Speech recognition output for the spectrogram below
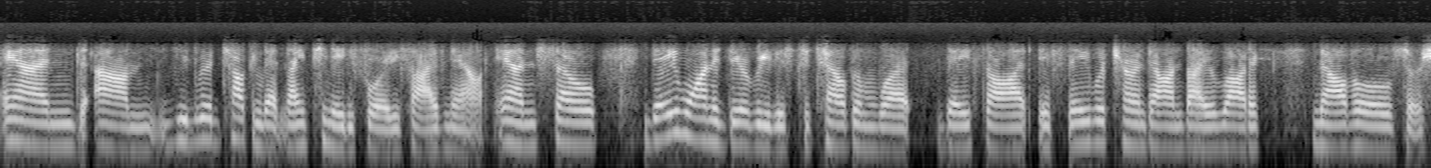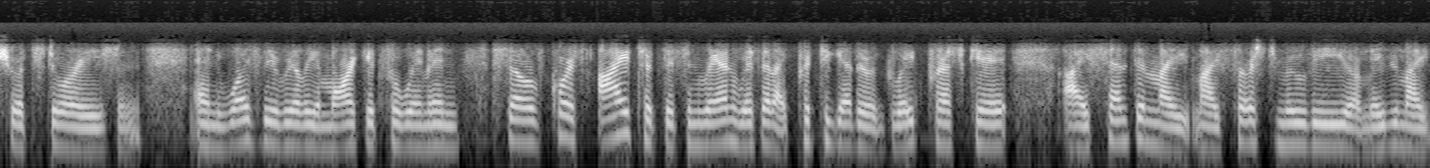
And um you were talking about 1984 85 now. And so they wanted their readers to tell them what they thought if they were turned on by erotic novels or short stories and and was there really a market for women? So of course i took this and ran with it. I put together a great press kit. I sent them my my first movie or maybe my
